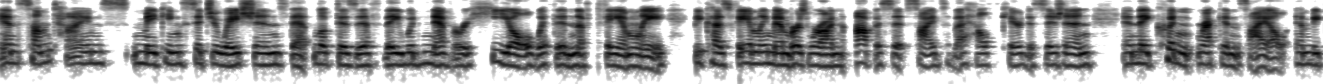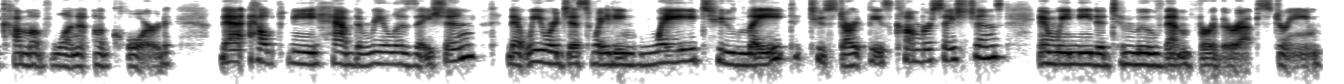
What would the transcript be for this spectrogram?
and sometimes making situations that looked as if they would never heal within the family because family members were on opposite sides of a healthcare decision and they couldn't reconcile and become of one accord. That helped me have the realization that we were just waiting way too late to start these conversations and we needed to move them further upstream.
